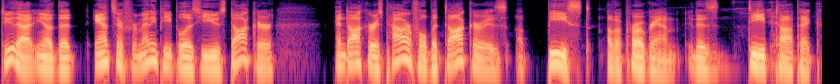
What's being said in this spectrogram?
do that? You know, the answer for many people is you use Docker, and Docker is powerful, but Docker is a beast of a program. It is deep topic.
